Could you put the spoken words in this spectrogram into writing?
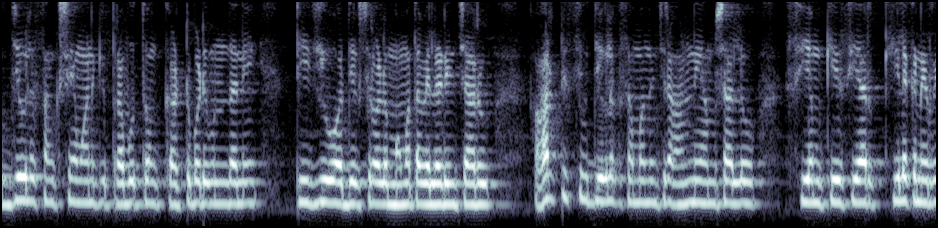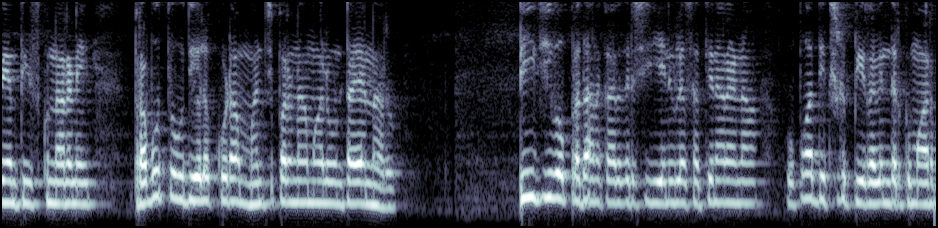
ఉద్యోగుల సంక్షేమానికి ప్రభుత్వం కట్టుబడి ఉందని టీజీఓ అధ్యక్షురాలు మమత వెల్లడించారు. ఆర్టీసీ ఉద్యోగులకు సంబంధించిన అన్ని అంశాల్లో సీఎం కేసీఆర్ కీలక నిర్ణయం తీసుకున్నారని ప్రభుత్వ ఉద్యోగులకు కూడా మంచి పరిణామాలు ఉంటాయన్నారు. టీజీఓ ప్రధాన కార్యదర్శి ఏనుగుల సత్యనారాయణ ఉపాధ్యక్షుడు పి. రవీందర్ కుమార్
